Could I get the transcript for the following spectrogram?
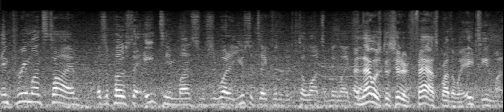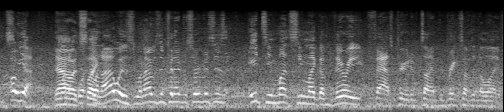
in three months time, as opposed to 18 months, which is what it used to take for them to launch something like that. And that was considered fast, by the way, 18 months. Oh yeah. Now when, it's when like... When I, was, when I was in financial services, 18 months seemed like a very fast period of time to bring something to life.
